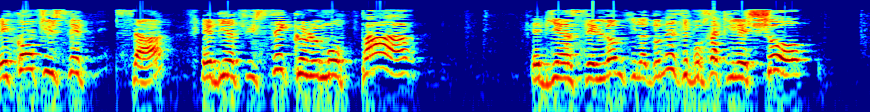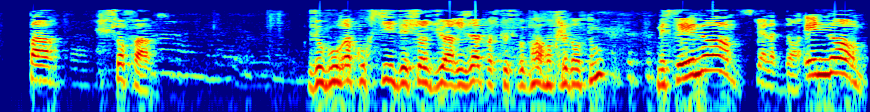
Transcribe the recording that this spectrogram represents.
Et quand tu sais ça, eh bien, tu sais que le mot par, eh bien, c'est l'homme qui l'a donné. C'est pour ça qu'il est chaud par chauffard. Je vous raccourcis des choses du Harizal parce que je ne peux pas rentrer dans tout. Mais c'est énorme ce qu'il y a là-dedans. Énorme.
